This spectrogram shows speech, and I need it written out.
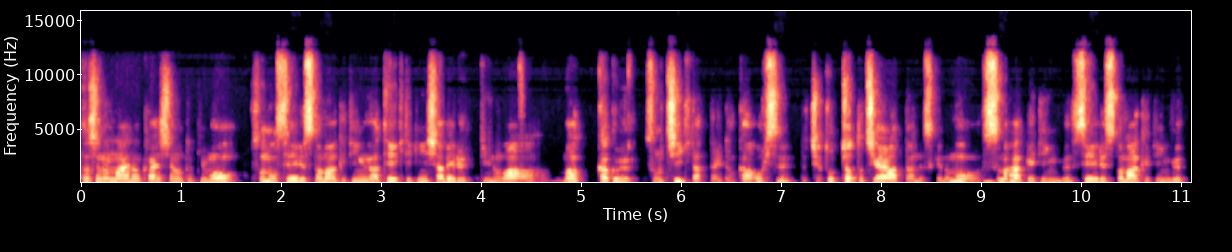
私の前の会社の時も、そのセールスとマーケティングが定期的にしゃべるっていうのは、まあ、各その地域だったりとか、オフィスとちょっとちょっと違いはあったんですけども、スマーケティング、セールスとマーケティング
